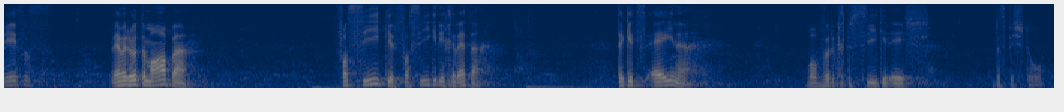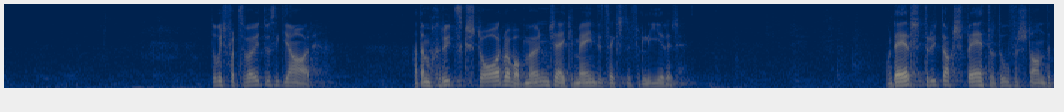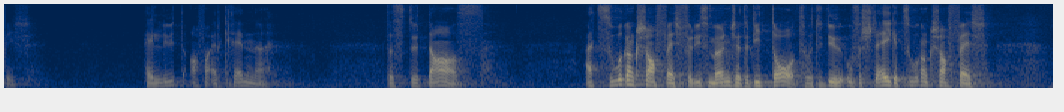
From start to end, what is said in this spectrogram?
Jesus, wenn wir heute Abend von Sieger, von Siegerich reden, dann gibt es einen, der wirklich der Sieger ist. Und das bist du. Du bist vor 2000 Jahren an dem Kreuz gestorben, wo die Menschen gemeint haben, du der Verlierer. Und erst drei Tage später, als du verstanden bist, haben Leute anfangen erkennen, dass durch das einen Zugang geschaffen hast für uns Menschen, durch deinen Tod, durch die Auferstehung Zugang geschaffen hast,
